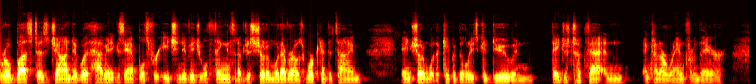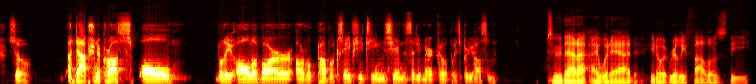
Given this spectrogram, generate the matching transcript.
robust as John did with having examples for each individual thing instead of just showed them whatever I was working at the time and showed them what the capabilities could do. And they just took that and, and kind of ran from there. So adoption across all, really all of our, our public safety teams here in the city of Maricopa is pretty awesome. To that, I, would add, you know, it really follows the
